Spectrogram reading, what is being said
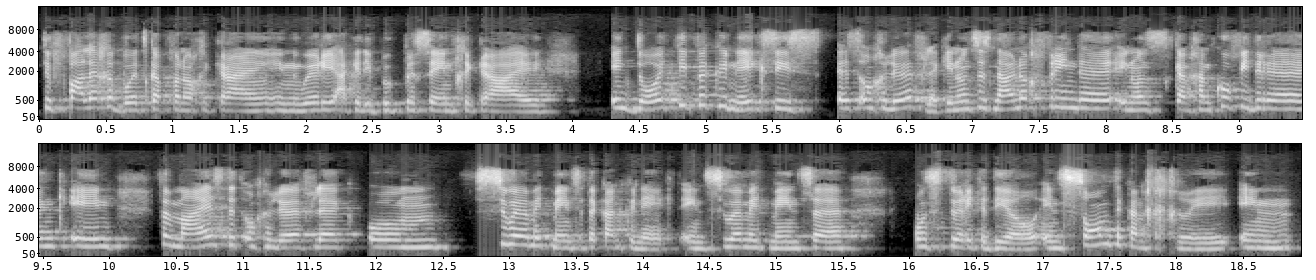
toevallige boodskap van haar gekry en hoorie ek het die boek present gekry. En daai tipe koneksies is ongelooflik. En ons is nou nog vriende en ons kan gaan koffie drink en vir my is dit ongelooflik om so met mense te kan connect en so met mense ons storie te deel en saam te kan groei en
